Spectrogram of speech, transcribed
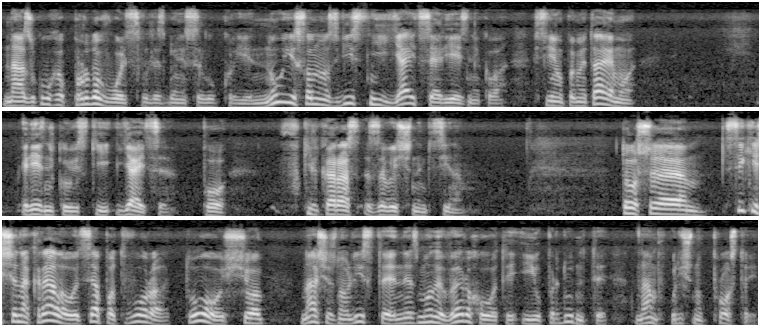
на закупках продовольства для Збройних сил України. Ну і славнозвісні яйця Резнікова. Всі ми пам'ятаємо Резніковські яйця по в кілька разів завищеним цінам. Тож, е, стільки ще накрала оця потвора того, що наші журналісти не змогли вирахувати і оприлюднити нам в публічному просторі.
